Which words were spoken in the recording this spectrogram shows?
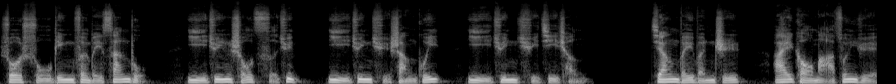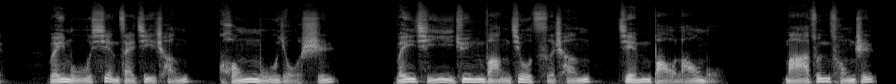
说蜀兵分为三路，一军守此郡，一军取上邽，一军取蓟城。姜维闻之，哀告马尊曰：“为母现在蓟城，孔母有失，唯起义军往救此城，兼保老母。”马尊从之，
